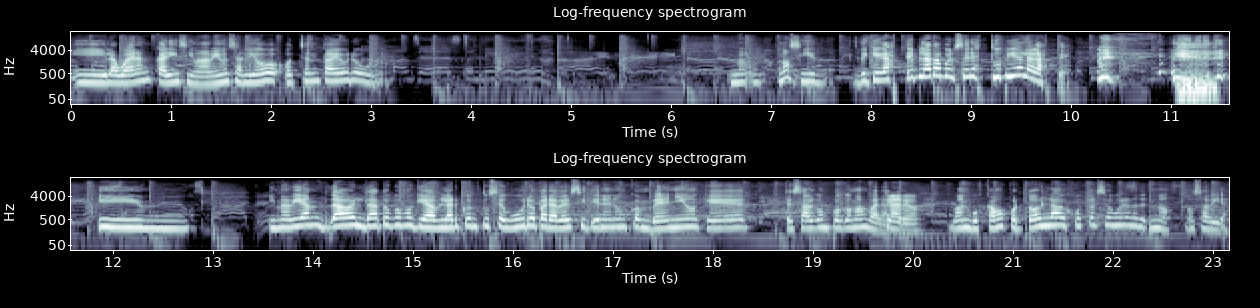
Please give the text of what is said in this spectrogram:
Y la weá eran carísimas. A mí me salió 80 euros uno. No, no, sí, de que gasté plata por ser estúpida, la gasté. y, y me habían dado el dato como que hablar con tu seguro para ver si tienen un convenio que te salga un poco más barato. Claro. Bueno, buscamos por todos lados y justo el seguro no, te- no, no sabía.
